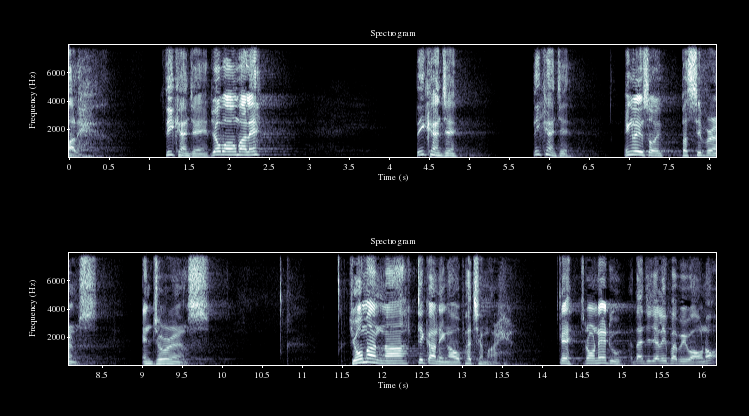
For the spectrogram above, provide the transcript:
ပါလဲသီးခံခြင်းပြောပါဦးပါလဲသီးခံခြင်း သီးခံခြင်းအင်္ဂလိပ်ဆိုရင် perseverance endurance ယောမငါတစ်ကနေငါကိုဖတ်ချင်ပါတယ်ကဲကျွန်တော်နဲ့အတူအတန်ကြဲကြဲလေးဖတ်ပေးပါအောင်နော်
